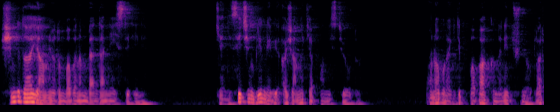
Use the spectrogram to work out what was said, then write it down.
Şimdi daha iyi anlıyordum babanın benden ne istediğini. Kendisi için bir nevi ajanlık yapmamı istiyordu. Ona buna gidip baba hakkında ne düşünüyorlar,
